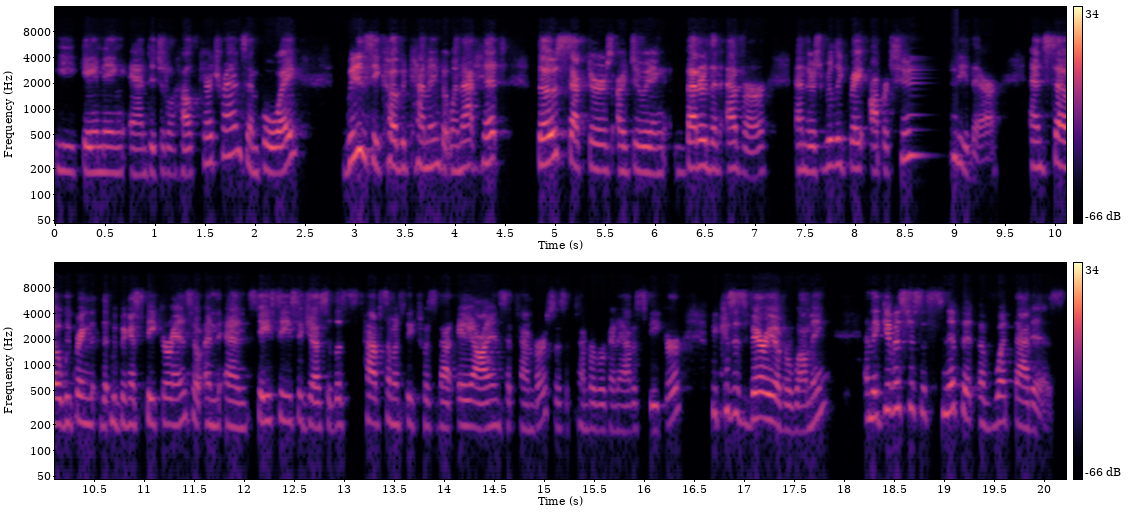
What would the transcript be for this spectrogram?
e-gaming and digital healthcare trends. And boy we didn't see covid coming but when that hit those sectors are doing better than ever and there's really great opportunity there and so we bring we bring a speaker in. So and and Stacey suggested let's have someone speak to us about AI in September. So September we're going to have a speaker because it's very overwhelming, and they give us just a snippet of what that is,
